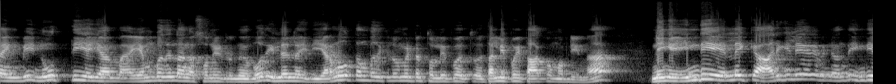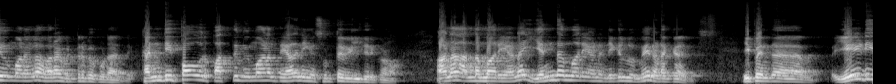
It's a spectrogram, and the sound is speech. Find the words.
நைன் பி நூத்தி எண்பதுன்னு நாங்கள் சொல்லிட்டு இருந்த போது இல்ல இல்ல இது 250 கிலோமீட்டர் தள்ளி போய் தள்ளி போய் தாக்கும் அப்படின்னா நீங்க இந்திய எல்லைக்கு அருகிலே வந்து இந்திய விமானங்களை வர விட்டுருக்க கூடாது. கண்டிப்பா ஒரு பத்து விமானத்தையாவது நீங்க சுட்டு வீழ்த்திருக்கணும். ஆனா அந்த மாதிரியான எந்த மாதிரியான நிகழ்வுமே நடக்காது. இப்ப இந்த AD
